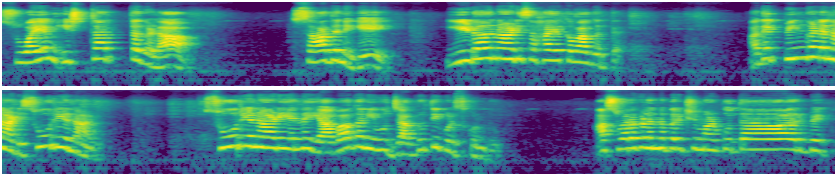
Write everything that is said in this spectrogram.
ಸ್ವಯಂ ಇಷ್ಟಾರ್ಥಗಳ ಸಾಧನೆಗೆ ಇಡಾನಾಡಿ ಸಹಾಯಕವಾಗುತ್ತೆ. ಅದೇ ಪಿಂಗಳನಾಡಿ ಸೂರ್ಯನಾಡಿ ಸೂರ್ಯನಾಡಿಯನ್ನು ಯಾವಾಗ ನೀವು ಜಾಗೃತಿಗೊಳಿಸ್ಕೊಂಡು ಆ ಸ್ವರಗಳನ್ನು ಪರೀಕ್ಷೆ ಮಾಡ್ಕೋತಾ ಇರಬೇಕು.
